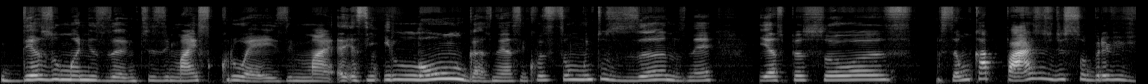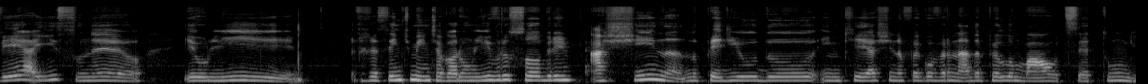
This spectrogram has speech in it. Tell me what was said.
desumanizantes e mais cruéis e mais assim e longas, né? Assim, coisas que são muitos anos, né? E as pessoas são capazes de sobreviver a isso, né? Eu, eu li recentemente agora um livro sobre a China no período em que a China foi governada pelo Mao Tse Tung.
